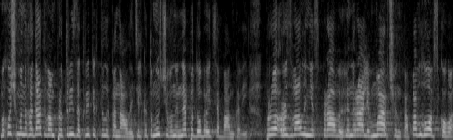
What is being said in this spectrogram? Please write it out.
Ми хочемо нагадати вам про три закритих телеканали, тільки тому, що вони не подобаються банковій. Про розвалені справи генералів Марченка, Павловського,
